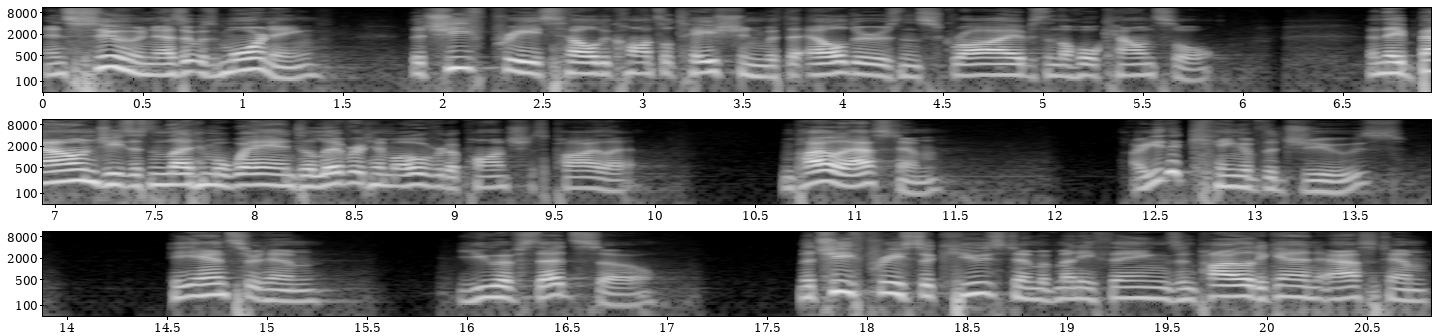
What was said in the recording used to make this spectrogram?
And soon, as it was morning, the chief priests held a consultation with the elders and scribes and the whole council. And they bound Jesus and led him away and delivered him over to Pontius Pilate. And Pilate asked him, Are you the king of the Jews? He answered him, You have said so. The chief priests accused him of many things, and Pilate again asked him,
